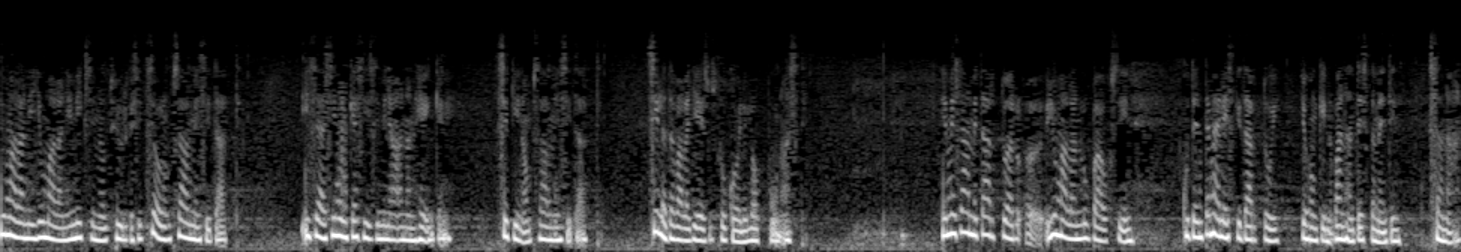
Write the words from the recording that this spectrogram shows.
Jumalani, Jumalani, miksi minut hylkäsit? Se on psalmin sitaatti. Isä, sinun käsisi minä annan henkeni. Sekin on psalmin sitaatti. Sillä tavalla Jeesus rukoili loppuun asti. Ja me saamme tarttua Jumalan lupauksiin, kuten tämä leski tarttui johonkin vanhan testamentin sanaan.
